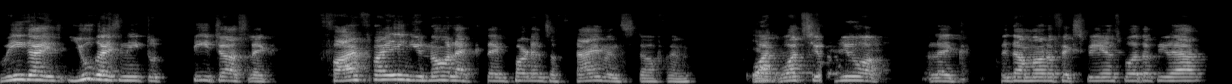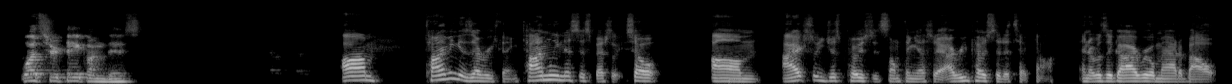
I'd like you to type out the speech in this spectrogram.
we guys, you guys need to teach us. Like firefighting, you know, like the importance of time and stuff. And Yeah. what what's your view of like with the amount of experience both of you have? What's your take on this? Um, timing is everything. Timeliness, especially. So, um, I actually just posted something yesterday. I reposted a TikTok, and it was a guy real mad about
